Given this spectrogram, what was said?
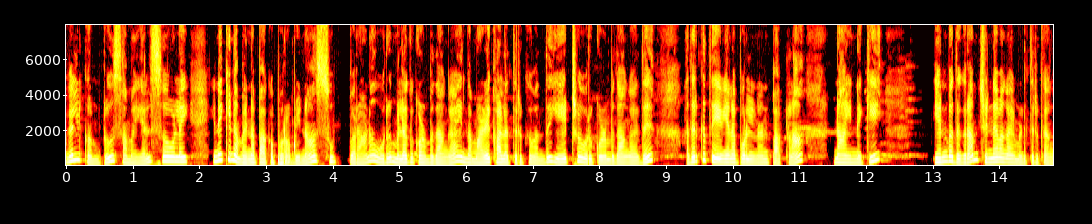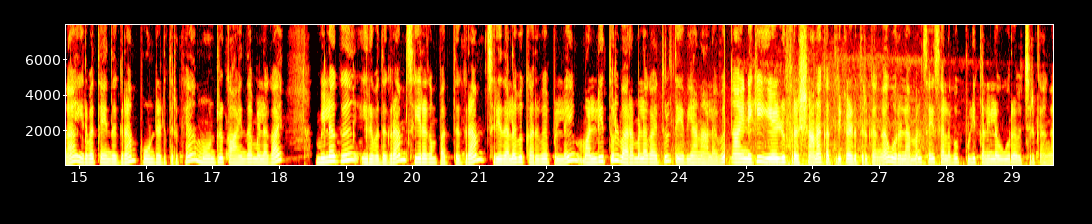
வெல்கம் டு சமையல் சோலை. இன்றைக்கி நம்ம என்ன பார்க்க போகிறோம் அப்படின்னா சூப்பரான ஒரு மிளகு குழம்பு தாங்க. இந்த மழை காலத்திற்கு வந்து ஏற்ற ஒரு குழம்பு தாங்க இது அதற்கு தேவையான பொருள் என்னென்னு பார்க்கலாம். நான் இன்றைக்கி எண்பது கிராம் சின்ன வெங்காயம் எடுத்திருக்கேங்க. இருபத்தைந்து கிராம் பூண்டு எடுத்திருக்கேன். மூன்று காய்ந்த மிளகாய் மிளகு இருபது கிராம் சீரகம் பத்து கிராம் சிறிதளவு கருவேப்பிள்ளை மல்லித்தூள் வரமிளகாய்த்தூள் தேவையான அளவு. நான் இன்றைக்கி ஏழு ஃப்ரெஷ்ஷான கத்திரிக்காய் எடுத்திருக்கேங்க. ஒரு லெமன் சைஸ் அளவு புளி தண்ணியில் ஊற வச்சுருக்கேங்க.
